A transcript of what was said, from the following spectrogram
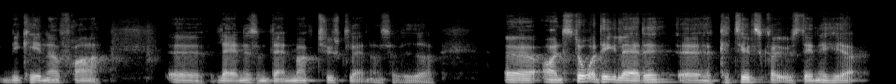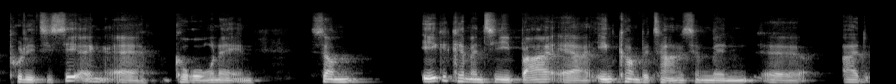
vi kender fra øh, lande som Danmark, Tyskland osv. Øh, og en stor del af det øh, kan tilskrives denne her politisering af coronaen, som ikke, kan man sige, bare er inkompetence, men øh, er et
